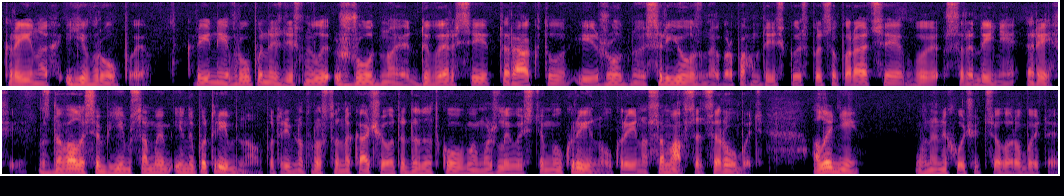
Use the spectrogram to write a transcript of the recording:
країнах Європи країни Європи не здійснили жодної диверсії, теракту і жодної серйозної пропагандистської спецоперації в середині Рефії. Здавалося б, їм самим і не потрібно. Потрібно просто накачувати додатковими можливостями Україну. Україна сама все це робить. Але ні, вони не хочуть цього робити.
